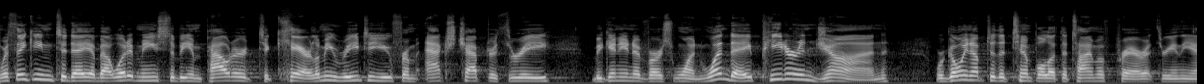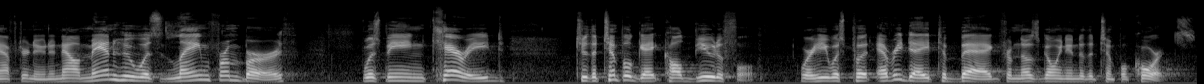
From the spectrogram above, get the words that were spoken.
we're thinking today about what it means to be empowered to care. Let me read to you from Acts chapter 3, beginning at verse 1. One day, Peter and John were going up to the temple at the time of prayer at 3 in the afternoon. And now a man who was lame from birth was being carried to the temple gate called Beautiful, where he was put every day to beg from those going into the temple courts.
